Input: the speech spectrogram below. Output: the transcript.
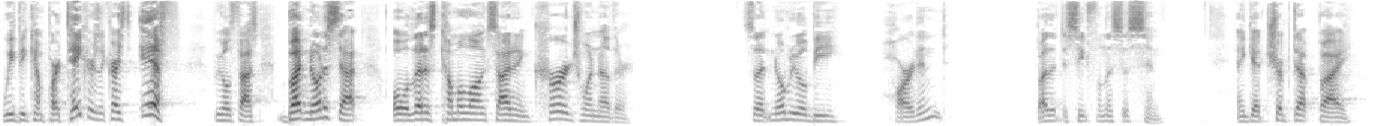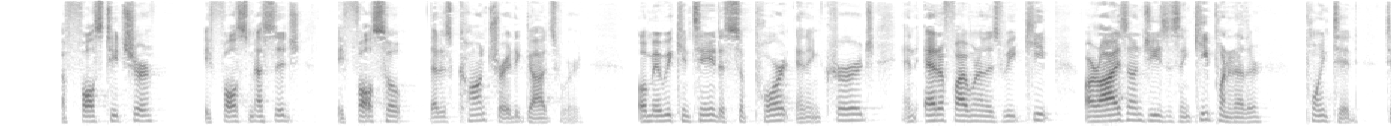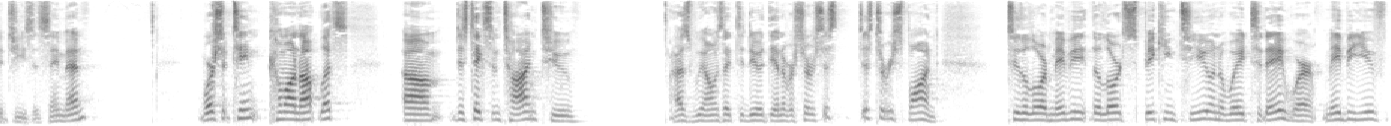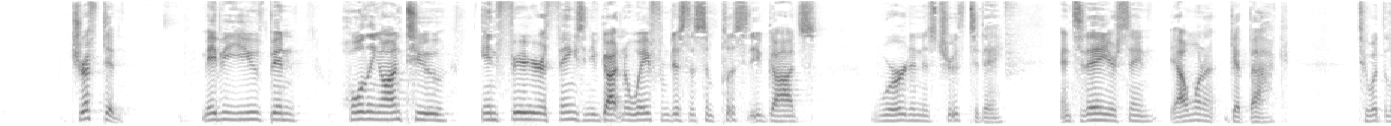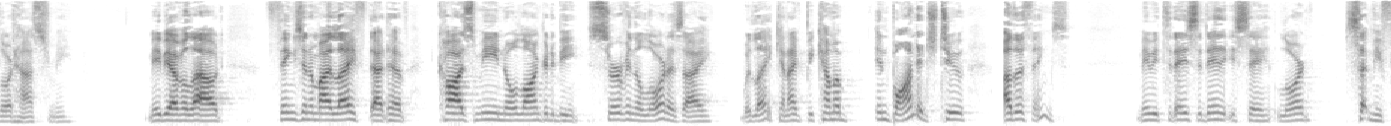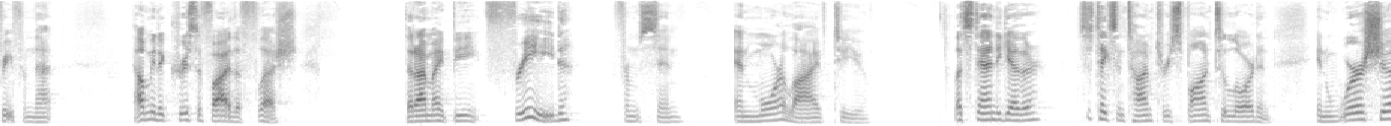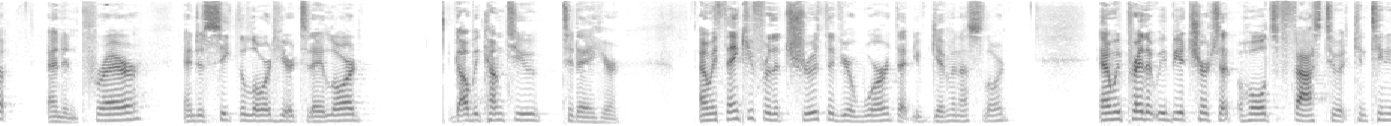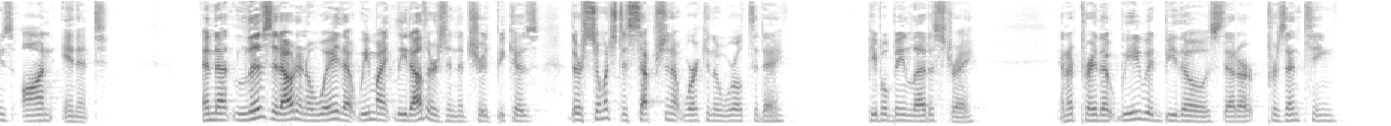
We become partakers of Christ if we hold fast. But notice that, oh, let us come alongside and encourage one another so that nobody will be hardened by the deceitfulness of sin and get tripped up by a false teacher, a false message, a false hope that is contrary to God's word. Oh, may we continue to support and encourage and edify one another as we keep our eyes on Jesus and keep one another pointed to Jesus. Amen. Worship team, come on up. Let's um, just take some time to, as we always like to do at the end of our service, just, just to respond to the Lord. Maybe the Lord's speaking to you in a way today where maybe you've drifted. Maybe you've been holding on to inferior things and you've gotten away from just the simplicity of God's word and his truth today. And today you're saying, Yeah, I want to get back to what the Lord has for me. Maybe I've allowed things into my life that have caused me no longer to be serving the Lord as I would like. And I've become a, in bondage to other things. Maybe today's the day that you say, Lord, set me free from that. Help me to crucify the flesh that I might be freed from sin and more alive to you. Let's stand together. Let's just take some time to respond to Lord and in worship and in prayer and just seek the Lord here today. Lord, God, we come to you today here. And we thank you for the truth of your word that you've given us, Lord. And we pray that we be a church that holds fast to it, continues on in it, and that lives it out in a way that we might lead others in the truth because there's so much deception at work in the world today, people being led astray. And I pray that we would be those that are presenting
